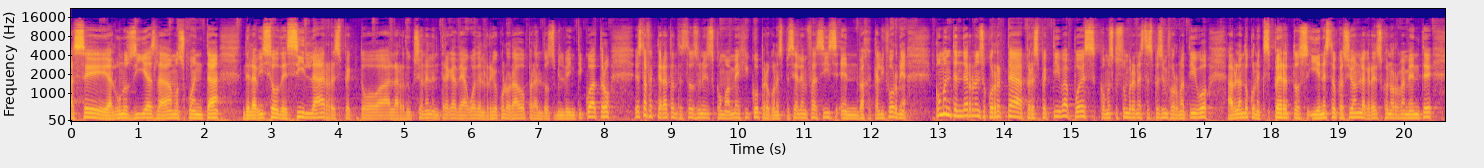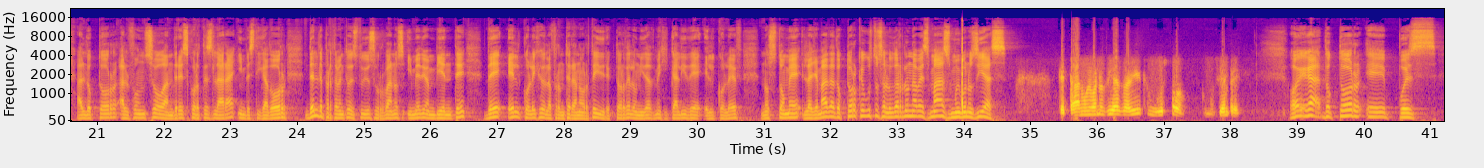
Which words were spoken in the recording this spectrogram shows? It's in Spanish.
Hace algunos días la damos cuenta del aviso de Sila respecto a la reducción en la entrega de agua del río Colorado para el 2024. Esto afectará tanto a Estados Unidos como a México, pero con especial énfasis en Baja California. ¿Cómo entenderlo en su correcta perspectiva? Pues, como es costumbre en este espacio informativo, hablando con expertos y en esta ocasión le agradezco enormemente al doctor Alfonso Andrés Cortés Lara, investigador del Departamento de Estudios Urbanos y Medio Ambiente del Colegio de la Frontera Norte y director de la Unidad Mexicali de El Colef nos tome la llamada. Doctor, qué gusto saludarlo una vez más. Muy buenos días. ¿Qué tal? Muy buenos días, David. Un gusto, como siempre. Oiga, doctor, eh, pues...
